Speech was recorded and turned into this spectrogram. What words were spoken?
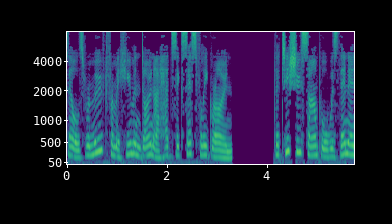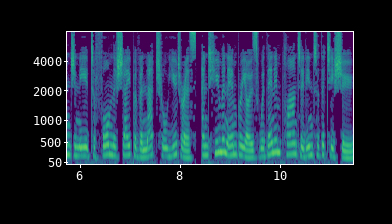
cells removed from a human donor had successfully grown. The tissue sample was then engineered to form the shape of a natural uterus, and human embryos were then implanted into the tissue.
